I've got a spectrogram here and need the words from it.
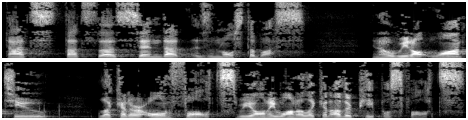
That's, that's the sin that is in most of us. You know, we don't want to look at our own faults. We only want to look at other people's faults.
